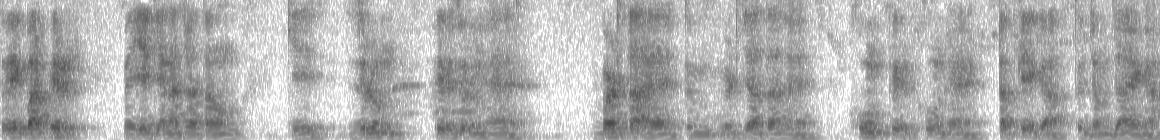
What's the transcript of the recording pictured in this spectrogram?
तो एक बार फिर मैं ये कहना चाहता हूँ कि जुल्म फिर जुल्म है, बढ़ता है तो मिट जाता है, खून फिर खून है, टपकेगा तो जम जाएगा।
